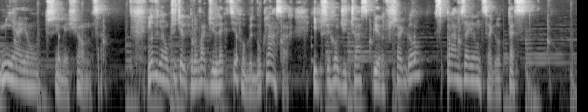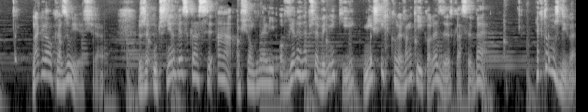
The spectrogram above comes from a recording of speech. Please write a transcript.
Mijają trzy miesiące. Nowy nauczyciel prowadzi lekcje w obydwu klasach i przychodzi czas pierwszego sprawdzającego testu. Nagle okazuje się, że uczniowie z klasy A osiągnęli o wiele lepsze wyniki niż ich koleżanki i koledzy z klasy B. Jak to możliwe?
